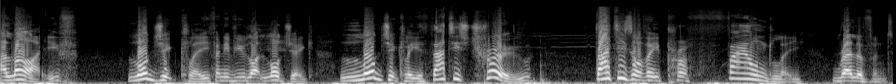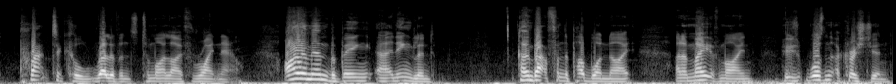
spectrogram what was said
alive. Logically, if any of you like logic, logically, if that is true, that is of a profoundly relevant, practical relevance to my life right now. I remember being uh, in England, coming back from the pub one night, and a mate of mine who wasn't a Christian,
